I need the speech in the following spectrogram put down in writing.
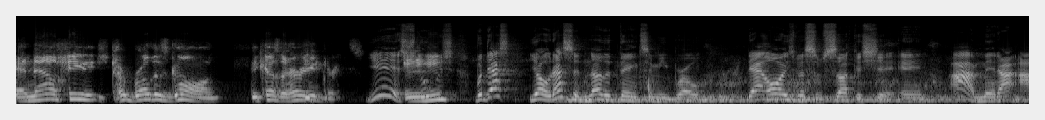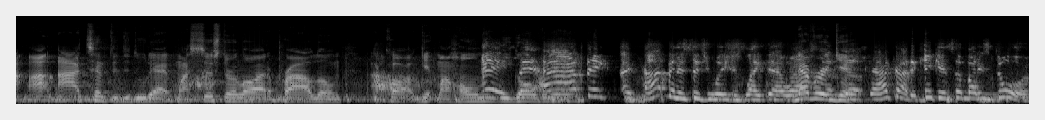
And now she, her brother's gone because of her ignorance. Yeah, mm-hmm. stupid. sh- But that's yo, that's another thing to me, bro. That always been some sucker shit, and ah, I admit I I, I, I attempted to do that. My sister in law had a problem. I called get my homie. Hey, we go man, over. I, I think I, I've been in situations like that. Where Never I again. up, I tried to kick in somebody's door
